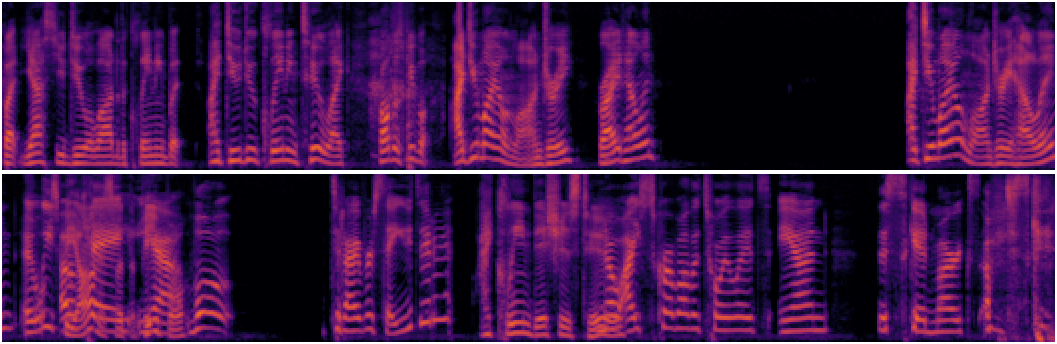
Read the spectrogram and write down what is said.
but yes you do a lot of the cleaning but i do do cleaning too like for all those people i do my own laundry right helen i do my own laundry helen at least be honest with the people Yeah. Well, did I ever say you didn't? i clean dishes too No, I scrub all the toilets and the skid marks. I'm just kidding.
